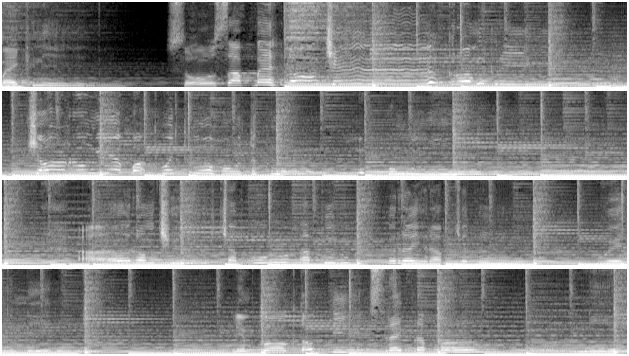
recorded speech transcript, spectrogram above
បែកគ្នាសូសាប់បេះដូងឈឺក្រំគ្រីខ្យល់រងាបក់ធ្ងួចធ្ងរហូរទឹកភ្នែកនឹងពុំអារម្មណ៍ឈឺចាប់អ៊ូអាប់រៃរាប់ចិត្តវេទនាលៀមកកតោទីស្រែកប្រាប់បងនាង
